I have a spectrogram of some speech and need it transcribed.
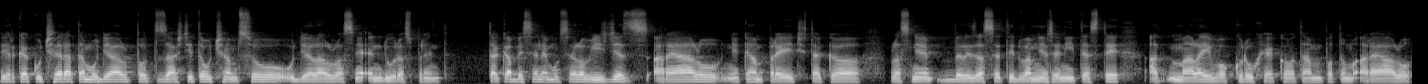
Jirka Kučera tam udělal pod záštitou Čamsu, udělal vlastně enduro sprint. Tak, aby se nemuselo výjíždět z areálu někam pryč, tak uh, vlastně byly zase ty dva měřené testy a malý okruh jako tam po tom areálu.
